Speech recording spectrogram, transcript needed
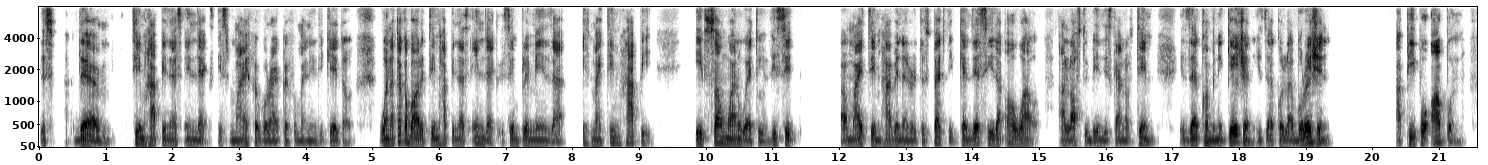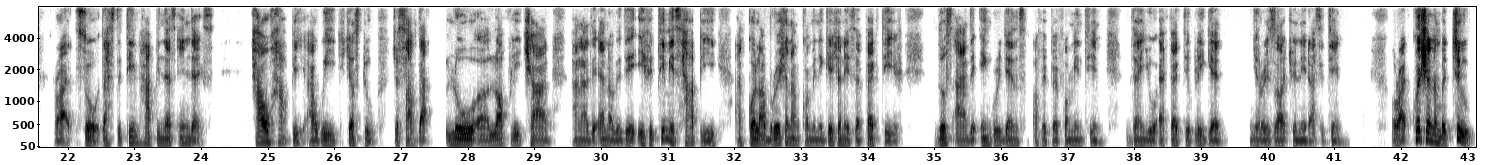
this the um, team happiness index is my favorite performance indicator. When I talk about the team happiness index, it simply means that is my team happy? If someone were to visit uh, my team having a retrospective, can they see that, oh, wow, I love to be in this kind of team. Is there communication? Is there collaboration? Are people open? Right. So that's the team happiness index. How happy are we just to just have that low, uh, lovely chart? And at the end of the day, if a team is happy and collaboration and communication is effective, those are the ingredients of a performing team. Then you effectively get your result you need as a team. All right. Question number two.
